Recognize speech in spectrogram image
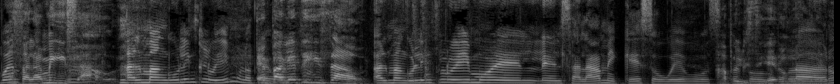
Bueno. o salami guisado. Al mangú le incluimos los tres Espagueti guisado. Al mangú le incluimos el, el salami, queso, huevos. Ah, pero lo hicieron, Claro.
